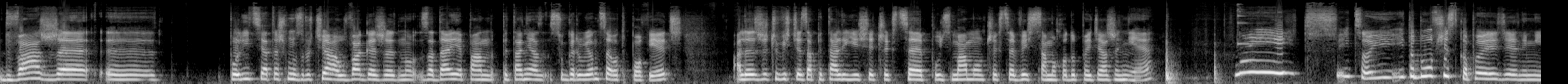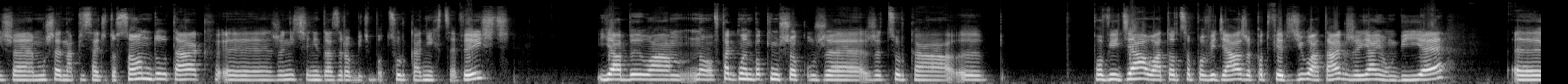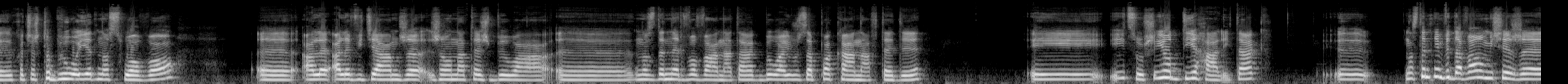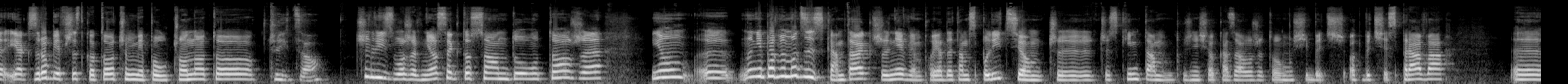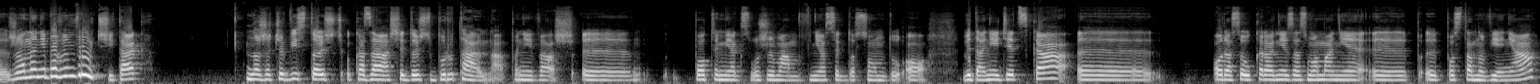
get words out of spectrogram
dwa, że policja też mu zwróciła uwagę, że no, zadaje pan pytania sugerujące odpowiedź, ale rzeczywiście zapytali jej się, czy chce pójść z mamą, czy chce wyjść z samochodu, powiedziała, że nie. No i, i co? I, I to było wszystko. Powiedzieli mi, że muszę napisać do sądu, tak, y, że nic się nie da zrobić, bo córka nie chce wyjść. Ja byłam no, w tak głębokim szoku, że, że córka y, powiedziała to, co powiedziała, że potwierdziła, tak, że ja ją biję, y, chociaż to było jedno słowo. Y, ale, ale widziałam, że, że ona też była y, no, zdenerwowana, tak? Była już zapłakana wtedy. I, I cóż, i odjechali, tak? Y, następnie wydawało mi się, że jak zrobię wszystko to, o czym mnie pouczono, to. Czyli co? Czyli złożę wniosek do sądu, to, że ją no niebawem odzyskam, tak? Że nie wiem, pojadę tam z policją, czy, czy z kim tam. Później się okazało, że to musi być, odbyć się sprawa, że ona niebawem wróci, tak? No, rzeczywistość okazała się dość brutalna, ponieważ y, po tym, jak złożyłam wniosek do sądu o wydanie dziecka y, oraz o ukaranie za złamanie y, postanowienia,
